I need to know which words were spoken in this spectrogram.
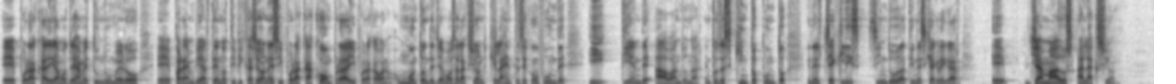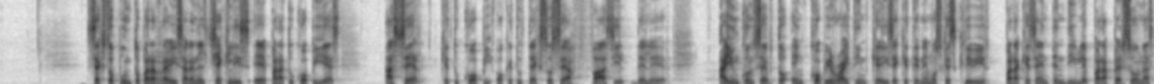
eh, por acá digamos déjame tu número eh, para enviarte notificaciones y por acá compra y por acá, bueno, un montón de llamados a la acción que la gente se confunde y tiende a abandonar. Entonces, quinto punto, en el checklist, sin duda tienes que agregar eh, llamados a la acción. Sexto punto para revisar en el checklist para tu copy es hacer que tu copy o que tu texto sea fácil de leer. Hay un concepto en copywriting que dice que tenemos que escribir para que sea entendible para personas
